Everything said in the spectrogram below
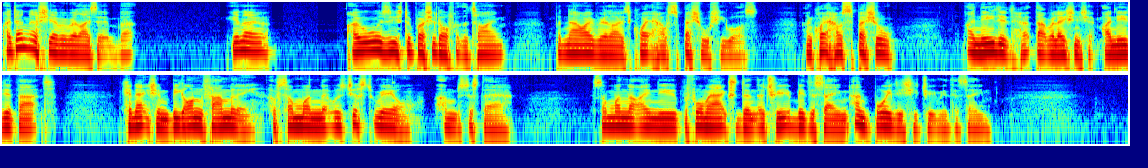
I don't know if she ever realized it, but you know, I always used to brush it off at the time. But now I realize quite how special she was and quite how special I needed that relationship. I needed that connection beyond family of someone that was just real and was just there. Someone that I knew before my accident that treated me the same, and boy, did she treat me the same.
